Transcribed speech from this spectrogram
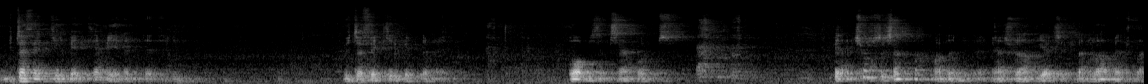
Mütefekkir beklemeyelim dedi. Mütefekkir beklemeyelim. O bizim sembolümüz. Benim çok sıcak bakmadığım bir Yani şu an gerçekten rahmetle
